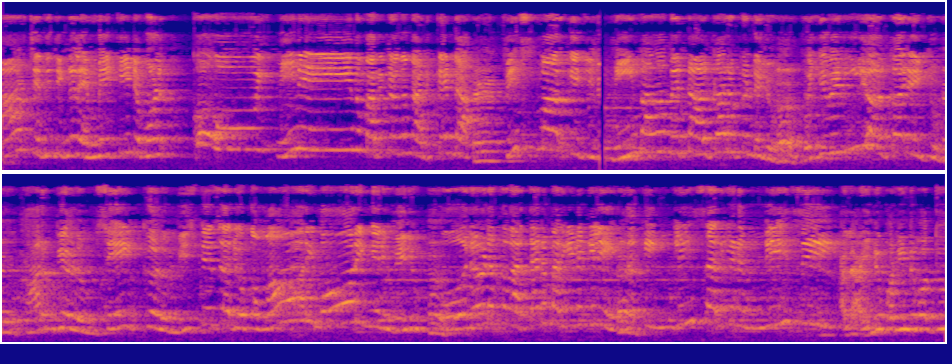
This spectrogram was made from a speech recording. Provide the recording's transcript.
ആ ചെന്ന് നിങ്ങൾ എം ഐ ടിന്റെ മോൾ കോയ് മീനേന്ന് പറഞ്ഞിട്ടൊന്നും നടക്കണ്ട. ഏ. ഫിഷ് മാർക്കറ്റിൽ മീൻ വാങ്ങാൻ വരുന്ന ആൾക്കാരൊക്കെ ഉണ്ടല്ലോ. ഏ. വലിയ വലിയ ആൾക്കാരായിരിക്കും. ഏ. അറബികളും സേക്കുകളും ബിസിനസ്സുകാരും ഒക്കെ മാറി മാറി ഇങ്ങനെ വരും. ഏ. ഓരോടൊക്കെ വർത്താനം പറയണമെങ്കിലേ നിങ്ങൾക്ക് ഇംഗ്ലീഷ് അറിയണം ഇംഗ്ലീഷ് അല്ല അതിന് പണിന്റെ പത്തു.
